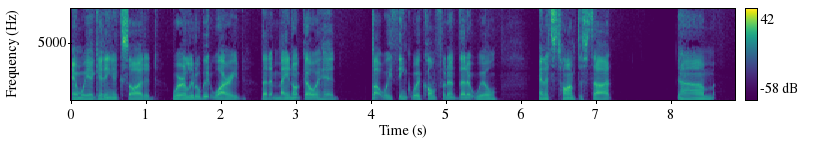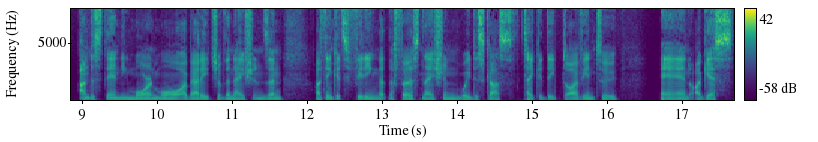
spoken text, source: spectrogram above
and we are getting excited. We're a little bit worried that it may not go ahead but we think we're confident that it will. And it's time to start um, understanding more and more about each of the nations. And I think it's fitting that the first nation we discuss take a deep dive into and I guess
